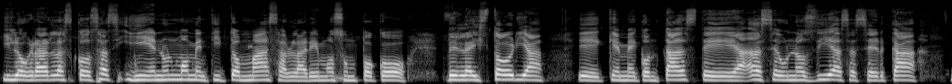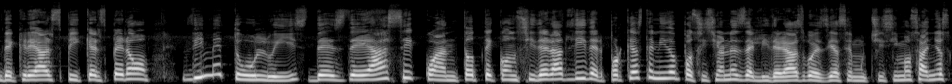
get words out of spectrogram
y lograr las cosas. Y en un momentito más hablaremos un poco de la historia eh, que me contaste hace unos días acerca de crear speakers, pero dime tú, Luis, ¿desde hace cuánto te consideras líder? Porque has tenido posiciones de liderazgo desde hace muchísimos años,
